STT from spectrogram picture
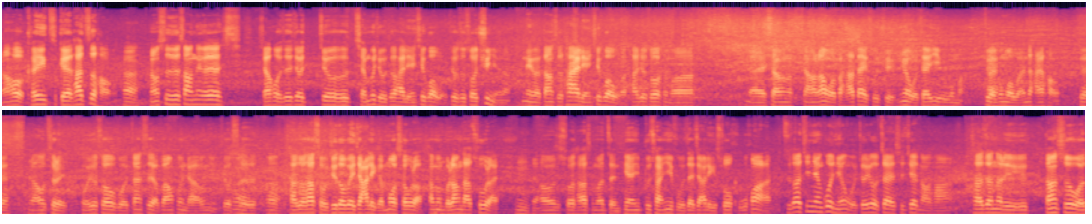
然后可以给他治好，嗯，然后事实上，那个小伙子就就前不久都还联系过我，就是说去年了，那个当时他还联系过我，他就说什么，呃，想想让我把他带出去，因为我在义乌嘛，对他跟我玩的还好，对，然后之类，我就说我暂时有帮不了你，就是、嗯他说他手机都被家里给没收了，他们不让他出来，嗯然后说他什么整天不穿衣服在家里说胡话，直到今年过年我就又再次见到他，他在那里，当时我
